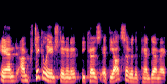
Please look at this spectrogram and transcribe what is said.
And I'm particularly interested in it because at the outset of the pandemic,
